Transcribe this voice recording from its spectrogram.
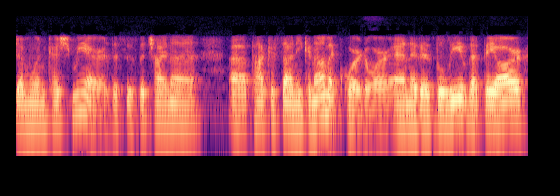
Jammu and Kashmir. This is the China-Pakistan uh, Economic Corridor, and it is believed that they are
